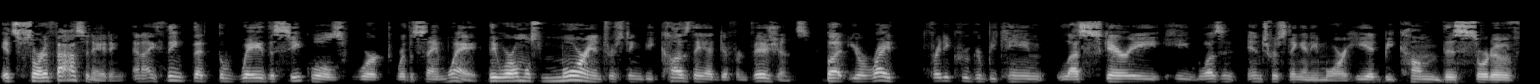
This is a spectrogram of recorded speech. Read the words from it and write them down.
it's sort of fascinating. And I think that the way the sequels worked were the same way. They were almost more interesting because they had different visions. But you're right, Freddy Krueger became less scary. He wasn't interesting anymore. He had become this sort of,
